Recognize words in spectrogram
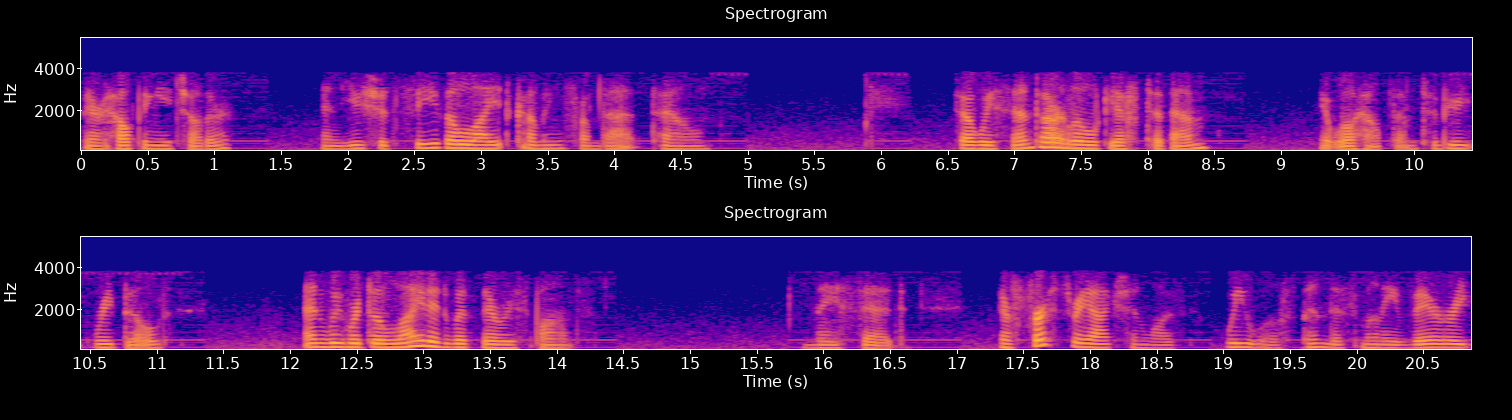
They're helping each other. And you should see the light coming from that town. So we sent our little gift to them. It will help them to be rebuild. And we were delighted with their response. They said, their first reaction was, We will spend this money very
